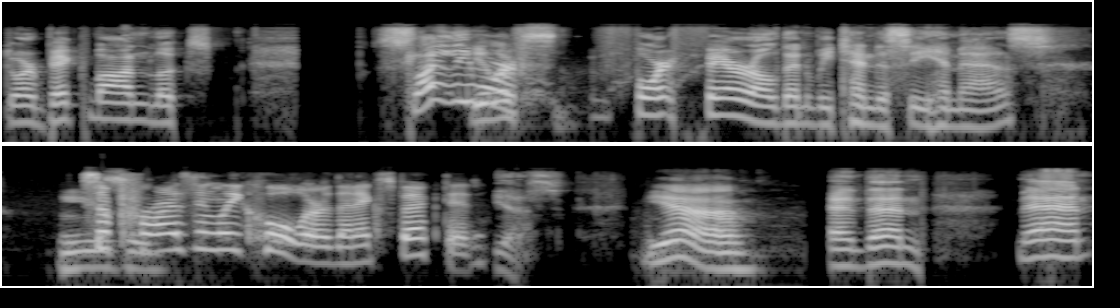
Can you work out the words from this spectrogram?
Dorbickmon looks slightly He more looks- for feral than we tend to see him as. He's a- Surprisingly cooler than expected. Yes. yeah. And then, man,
